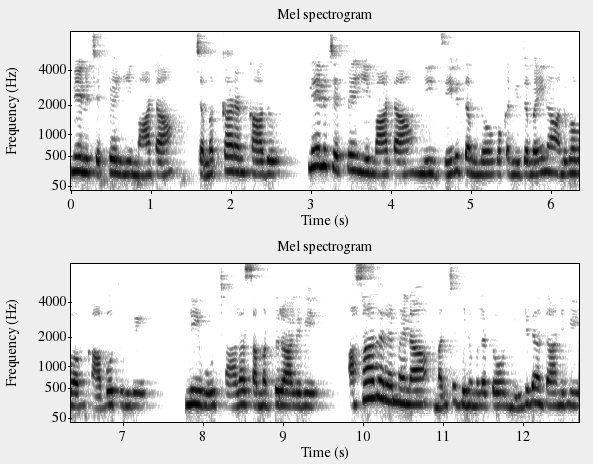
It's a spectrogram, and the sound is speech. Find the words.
నేను చెప్పే ఈ మాట చమత్కారం కాదు. నేను చెప్పే ఈ మాట నీ జీవితంలో ఒక నిజమైన అనుభవం కాబోతుంది. నీవు చాలా సమర్థురాలివి. అసాధారణమైన మంచి గుణములతో నిండిన దానివి.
